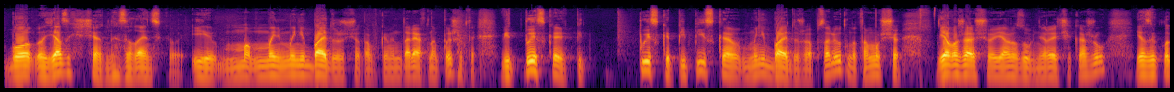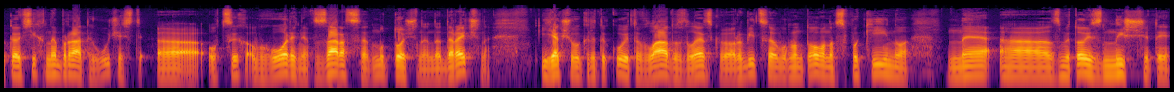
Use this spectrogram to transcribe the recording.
Бо я захищаю не Зеленського, і мені байдуже, що там в коментарях напишете. Відписка, підписка, піпіска, мені байдуже абсолютно, тому що я вважаю, що я розумні речі кажу. Я закликаю всіх не брати участь е, у цих обговореннях. Зараз це ну точно недоречно. І якщо ви критикуєте владу Зеленського, робіть це обґрунтовано, спокійно, не е, з метою знищити,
